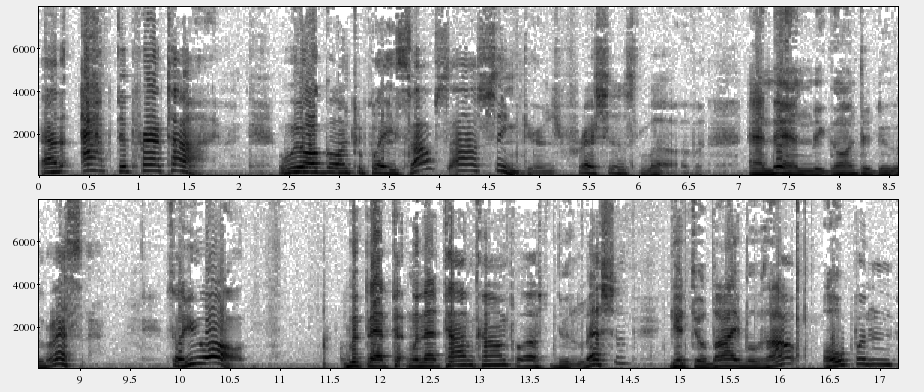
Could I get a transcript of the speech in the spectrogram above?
And after prayer time, we are going to play Southside Singers' Precious Love. And then we're going to do the lesson. So you all, with that, when that time comes for us to do the lesson, get your Bibles out, open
